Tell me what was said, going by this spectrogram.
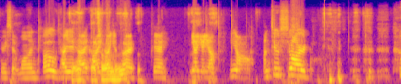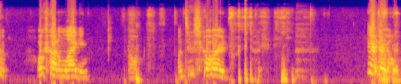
Reset one. Oh, hi, Okay, hi, hi, hi, hi, hi. Yeah, yeah, yeah, yeah. Yeah, I'm too short. oh god, I'm lagging. Oh, I'm too short. Here, there You're go. good.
